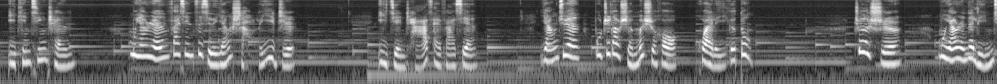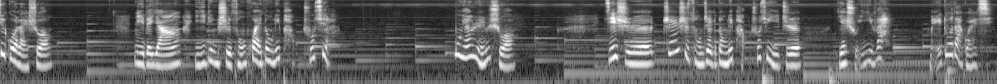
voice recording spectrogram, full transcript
一天清晨，牧羊人发现自己的羊少了一只，一检查才发现。羊圈不知道什么时候坏了一个洞。这时，牧羊人的邻居过来说：“你的羊一定是从坏洞里跑出去了。”牧羊人说：“即使真是从这个洞里跑出去一只，也属意外，没多大关系。”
